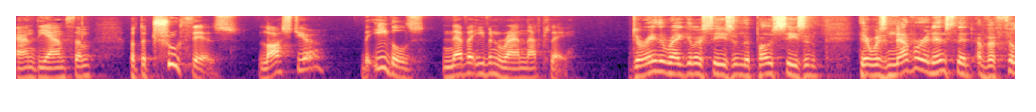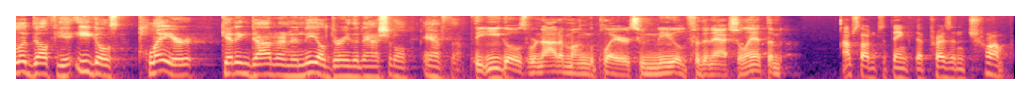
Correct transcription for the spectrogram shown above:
and the anthem. But the truth is, last year, the Eagles never even ran that play. During the regular season, the postseason, there was never an instant of a Philadelphia Eagles player getting down on a kneel during the national anthem. The Eagles were not among the players who kneeled for the national anthem. I'm starting to think that President Trump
